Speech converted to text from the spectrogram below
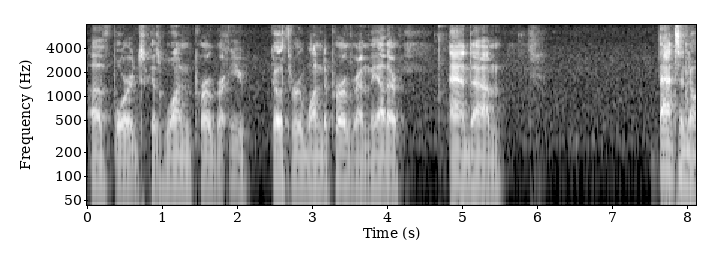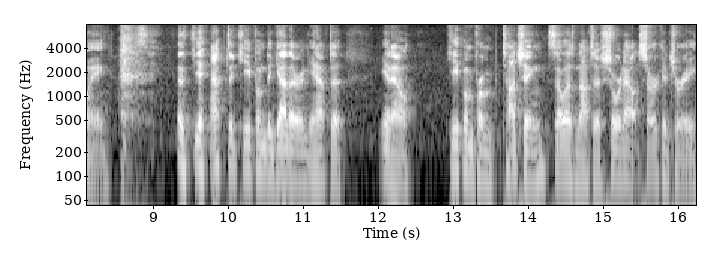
of boards because one program you go through one to program the other, and um, that's annoying. you have to keep them together, and you have to, you know, keep them from touching so as not to short out circuitry,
